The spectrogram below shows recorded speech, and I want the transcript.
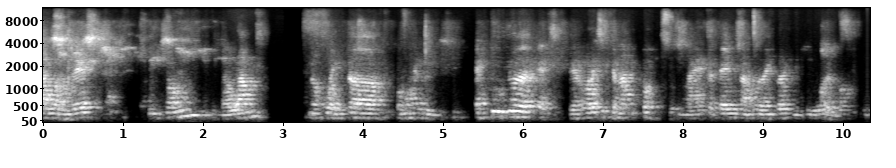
Andrés Pinzón, la UAM, nos cuenta cómo es el estudio de, errores sistemáticos en FT usando dentro del cultivo del bosque.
